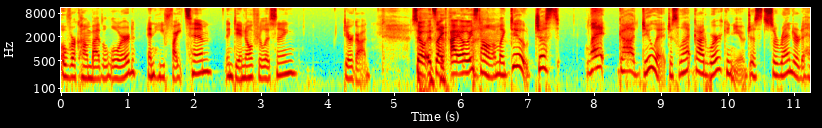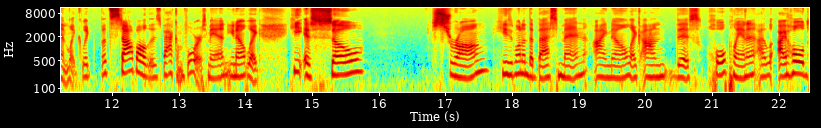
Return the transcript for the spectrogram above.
overcome by the Lord and he fights him. And Daniel, if you're listening, dear God. So it's like I always tell him, I'm like, dude, just let God do it. Just let God work in you. Just surrender to him. Like like let's stop all this back and forth, man. You know, like he is so strong. He's one of the best men I know, like on this whole planet. I, I hold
